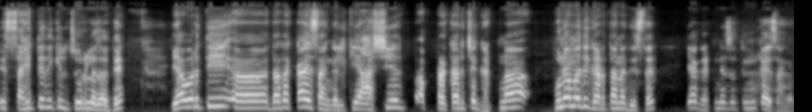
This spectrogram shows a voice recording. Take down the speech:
ते साहित्य देखील चोरीला जाते. यावरती दादा काय सांगाल की अशा प्रकारच्या घटना पुण्यामध्ये घडताना दिसत आहेत या घटनेचं तुम्ही काय सांगाल?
